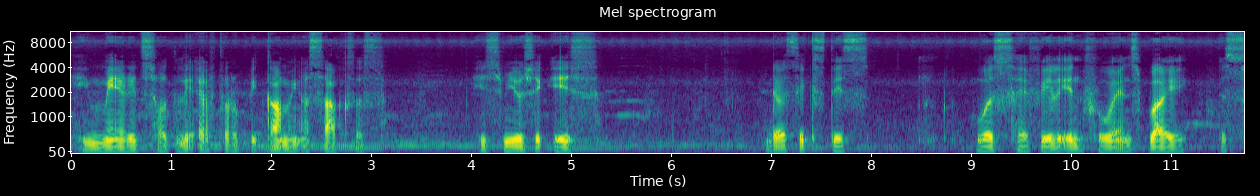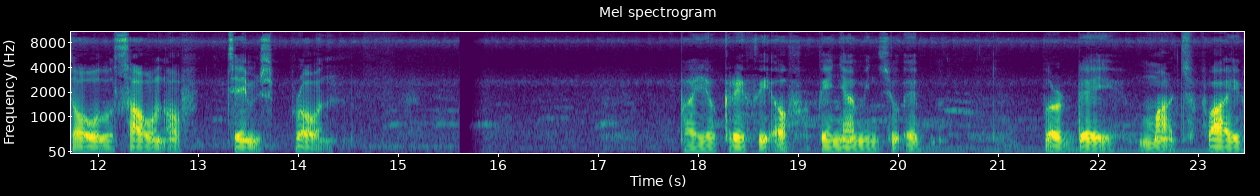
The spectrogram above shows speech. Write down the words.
he married shortly after becoming a success. His music is the 60s was heavily influenced by the soul sound of James Brown. Biography of Benyamin Sueb Birthday March 5,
